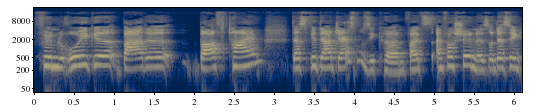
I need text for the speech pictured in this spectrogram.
für eine ruhige Bade Bath Time, dass wir da Jazzmusik hören, weil es einfach schön ist. Und deswegen,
